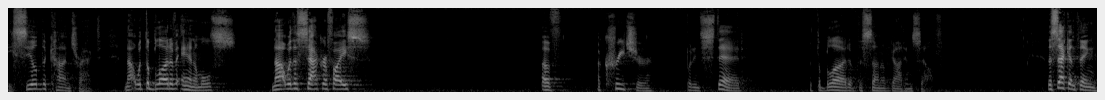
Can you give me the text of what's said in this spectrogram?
He sealed the contract, not with the blood of animals, not with a sacrifice of a creature, but instead with the blood of the Son of God Himself. The second thing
